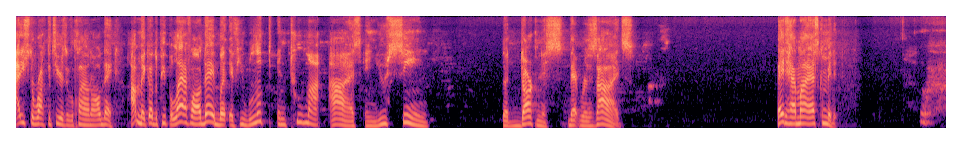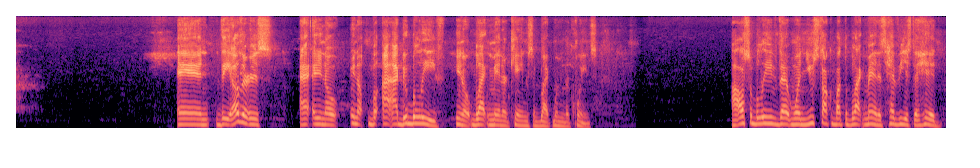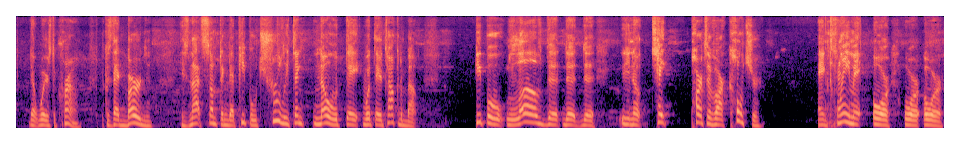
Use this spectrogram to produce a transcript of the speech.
I used to rock the tears of a clown all day. I make other people laugh all day, but if you looked into my eyes and you seen the darkness that resides, they'd have my ass committed. And the other is, you know, you know, but I, I do believe, you know, black men are kings and black women are queens. I also believe that when you talk about the black man, it's heavy as the head that wears the crown, because that burden is not something that people truly think know what they what they're talking about. People love the the the you know take parts of our culture and claim it or or or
